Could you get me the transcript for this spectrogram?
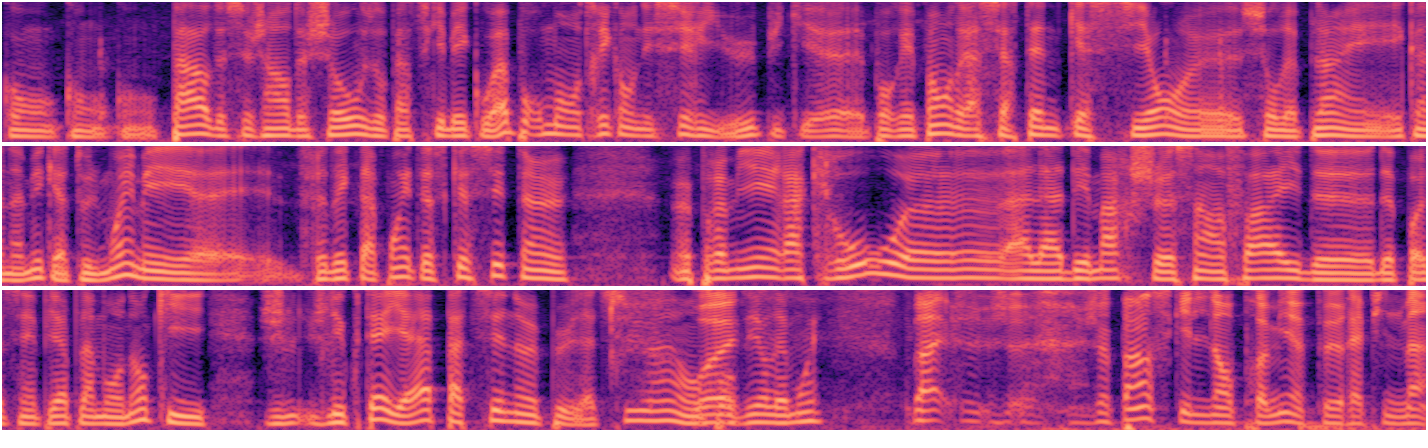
qu'on parle de ce genre de choses au Parti québécois pour montrer qu'on est sérieux, puis que, pour répondre à certaines questions euh, sur le plan économique à tout le moins. Mais euh, Frédéric Lapointe, est-ce que c'est un, un premier accro euh, à la démarche sans faille de, Paul Saint-Pierre Plamondon, qui, je, l'écoutais hier, patine un peu là-dessus, hein, on peut dire le moins. Ben, je, pense qu'ils l'ont promis un peu rapidement.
